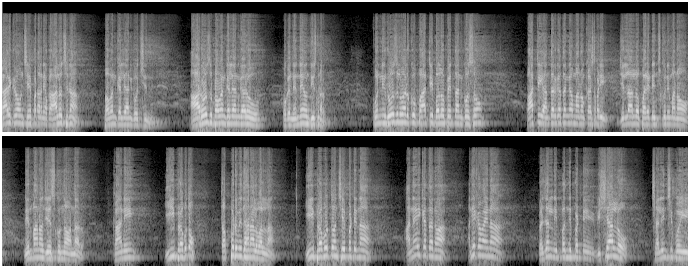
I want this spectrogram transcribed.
కార్యక్రమం చేపట్టాలనే ఒక ఆలోచన పవన్ కళ్యాణ్కి వచ్చింది. ఆ రోజు పవన్ కళ్యాణ్ గారు ఒక నిర్ణయం తీసుకున్నారు. కొన్ని రోజుల వరకు పార్టీ బలోపేతాని కోసం పార్టీ అంతర్గతంగా మనం కష్టపడి జిల్లాల్లో పర్యటించుకుని మనం నిర్మాణం చేసుకుందాం అన్నారు. కానీ ఈ ప్రభుత్వం తప్పుడు విధానాల వలన ఈ ప్రభుత్వం చేపట్టిన అనేకతన అనేకమైన ప్రజల్ని ఇబ్బంది పట్టే విషయాల్లో చలించిపోయి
